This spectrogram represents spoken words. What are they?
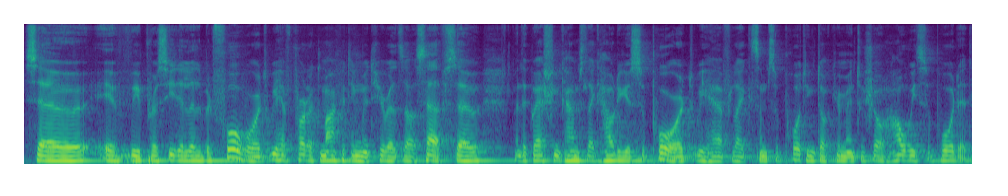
So, if we proceed a little bit forward, we have product marketing materials ourselves. So, when the question comes like, "How do you support?" we have like some supporting document to show how we support it.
